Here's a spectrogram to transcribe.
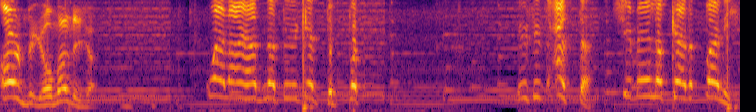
I'll be your manager. well, I had nothing against it, but this is Ester. She may look kind of funny,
